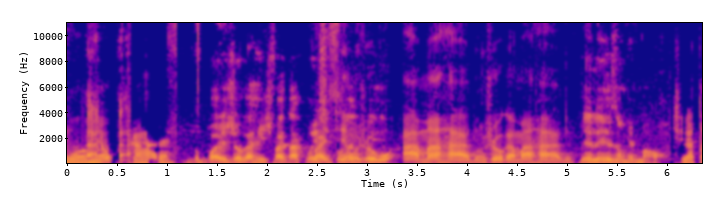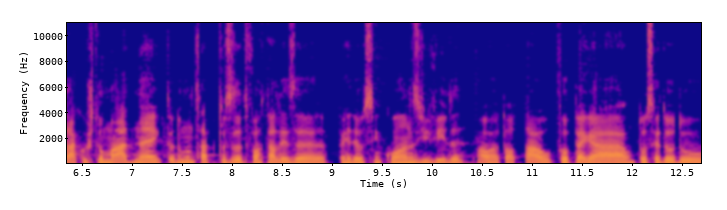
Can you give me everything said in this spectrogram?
O homem é o cara. No pós-jogo a gente vai estar com Vai isso ser tudo um aqui. jogo amarrado, um jogo amarrado. Beleza, homem mal. A gente já tá acostumado, né? que Todo mundo sabe que o torcedor do Fortaleza perdeu 5 anos de vida ao total. For pegar um torcedor do,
